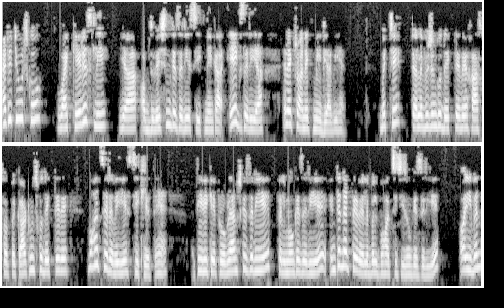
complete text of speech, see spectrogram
attitude کو وائکیریسلی یا آبزرویشن کے ذریعے سیکھنے کا ایک ذریعہ الیکٹرانک میڈیا بھی ہے بچے ٹیلی ویژن کو دیکھتے ہوئے خاص طور پہ کارٹونس کو دیکھتے ہوئے بہت سے رویے سیکھ لیتے ہیں ٹی وی کے پروگرامس کے ذریعے فلموں کے ذریعے انٹرنیٹ پہ اویلیبل بہت سی چیزوں کے ذریعے اور ایون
